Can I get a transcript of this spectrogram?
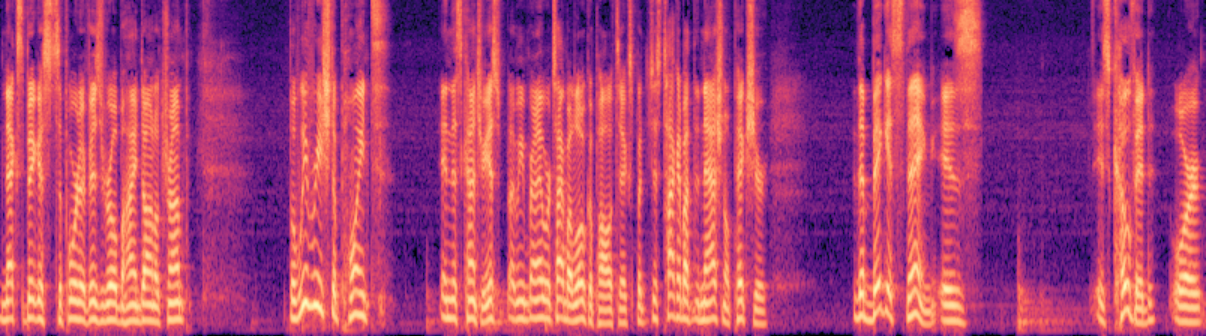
next biggest supporter of Israel behind Donald Trump. But we've reached a point in this country. I mean, we're talking about local politics, but just talking about the national picture. The biggest thing is is COVID, or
